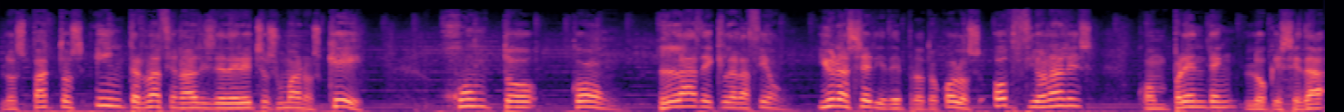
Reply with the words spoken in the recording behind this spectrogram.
los pactos internacionales de derechos humanos que, junto con la declaración y una serie de protocolos opcionales, comprenden lo que se da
